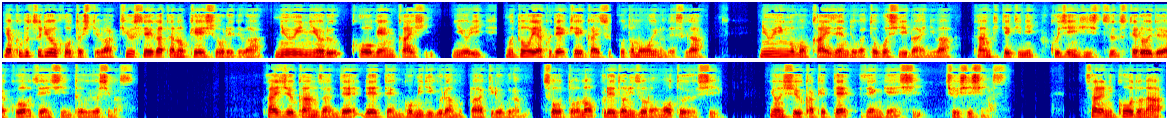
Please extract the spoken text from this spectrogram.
薬物療法としては、急性型の軽症例では、入院による抗原回避により、無投薬で警戒することも多いのですが、入院後も改善度が乏しい場合には、短期的に副腎皮質ステロイド薬を全身投与します。体重換算で 0.5mg パーキログラム相当のプレドニゾロンを投与し、4週かけて前減し、中止します。さらに高度な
